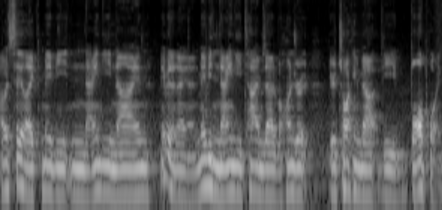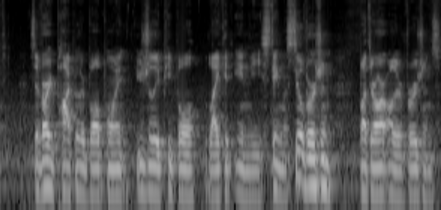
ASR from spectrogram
I would say like maybe 99, maybe 99, maybe 90 times out of 100, you're talking about the ballpoint. It's a very popular ballpoint. Usually people like it in the stainless steel version, but there are other versions.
